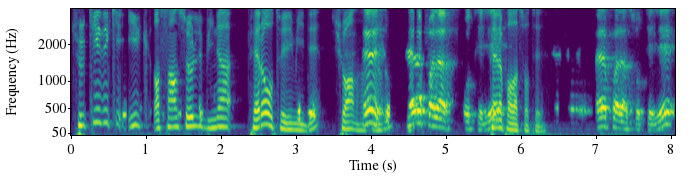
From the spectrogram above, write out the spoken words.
Türkiye'deki ilk asansörlü bina Pera Oteli miydi? Şu an hatırladım. Evet, Pera Palace Oteli. Pera Palace Oteli. Pera Palace Oteli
